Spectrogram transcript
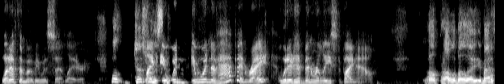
What if the movie was set later? Well, just Like, it wouldn't it wouldn't have happened, right? Would it have been released by now? Well, probably. Well, uh, it might have.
